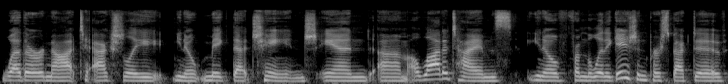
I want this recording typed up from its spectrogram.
whether or not to actually, you know, make that change. And um, a lot of times, you know, from the litigation perspective,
